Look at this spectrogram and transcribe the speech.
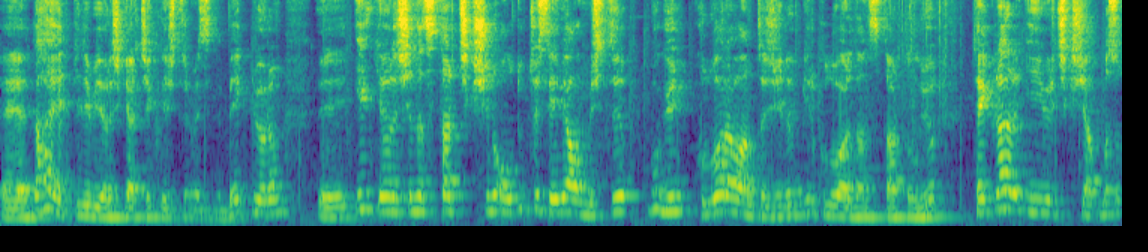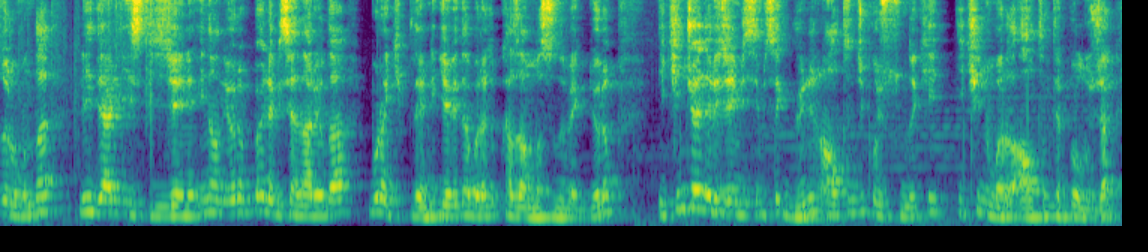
e, daha etkili bir yarış gerçekleştirmesini bekliyorum. E, ilk yarışında start çıkışını oldukça seri almıştı. Bugün kulvar avantajıyla bir kulvardan start alıyor. Tekrar iyi bir çıkış yapması durumunda liderliği isteyeceğine inanıyorum. Böyle bir senaryoda bu rakiplerini geride bırakıp kazanmasını bekliyorum. İkinci önereceğim isim ise günün 6. koşusundaki 2 numaralı Altın Tepe olacak.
